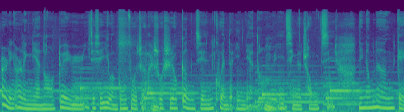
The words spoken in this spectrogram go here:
二零二零年哦，对于这些译文工作者来说，是又更艰困的一年哦，因为疫情的冲击。您能不能给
